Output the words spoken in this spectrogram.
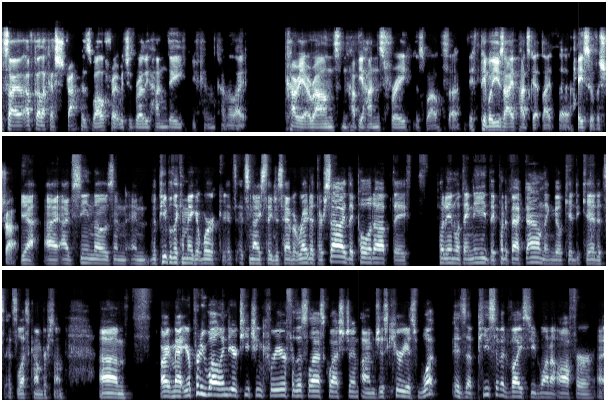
so I've got like a strap as well for it, which is really handy. You can kind of like carry it around and have your hands free as well. So if people use iPads, get like the case with a strap. Yeah, I, I've seen those, and and the people that can make it work, it's it's nice. They just have it right at their side. They pull it up. They put in what they need, they put it back down, they can go kid to kid. It's it's less cumbersome. Um, all right, Matt, you're pretty well into your teaching career for this last question. I'm just curious, what is a piece of advice you'd want to offer uh,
